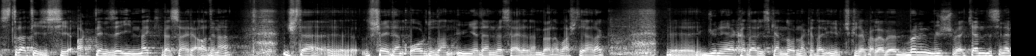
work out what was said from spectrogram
stratejisi Akdeniz'e inmek vesaire adına işte e, şeyden Ordu'dan, Ünye'den vesaireden böyle başlayarak e, güneye kadar İskenderun'a kadar inip çıkacak böyle böyle bölünmüş ve kendisine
